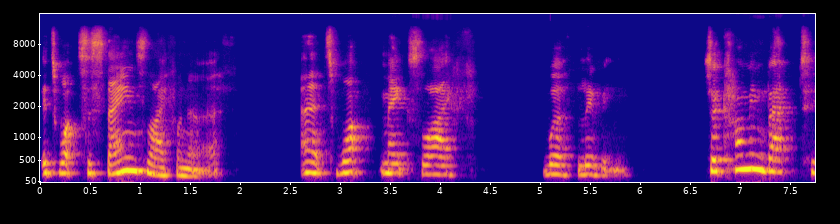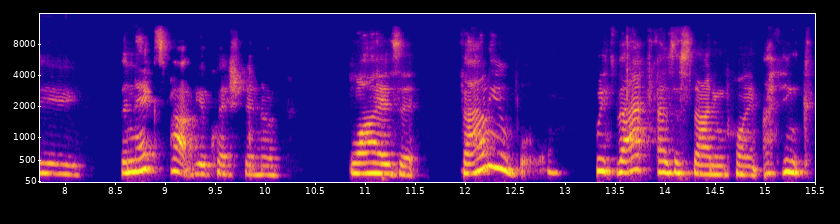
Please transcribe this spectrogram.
it's what sustains life on Earth and it's what makes life worth living. So, coming back to the next part of your question of why is it valuable, with that as a starting point, I think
